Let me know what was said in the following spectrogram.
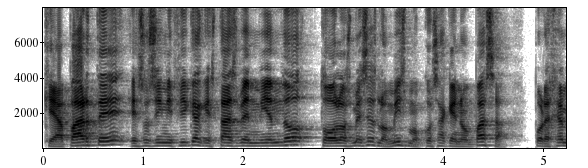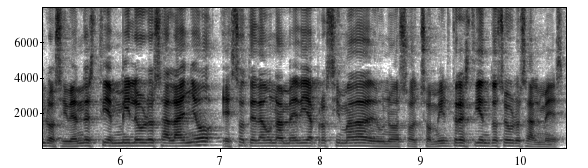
Que aparte, eso significa que estás vendiendo todos los meses lo mismo, cosa que no pasa. Por ejemplo, si vendes 100.000 euros al año, eso te da una media aproximada de unos 8.300 euros al mes.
